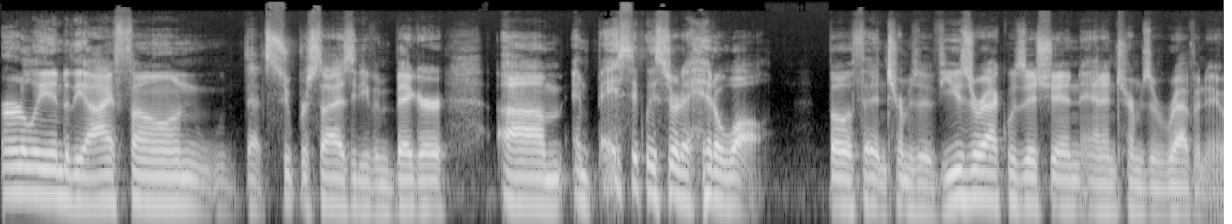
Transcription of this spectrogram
early into the iPhone. That supersized it even bigger, um, and basically sort of hit a wall. Both in terms of user acquisition and in terms of revenue.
